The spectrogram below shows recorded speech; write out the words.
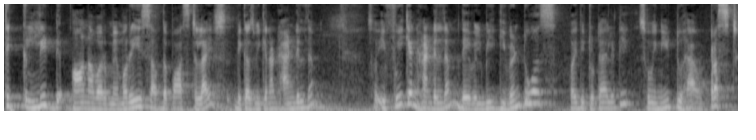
thick lid on our memories of the past lives because we cannot handle them. So if we can handle them, they will be given to us by the totality. So we need to have trust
